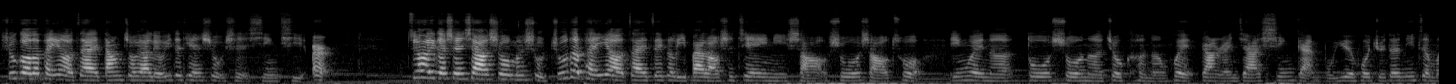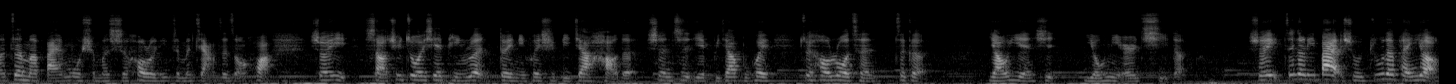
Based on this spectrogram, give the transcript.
属狗的朋友在当周要留意的天数是星期二。最后一个生肖是我们属猪的朋友，在这个礼拜，老师建议你少说少错，因为呢，多说呢就可能会让人家心感不悦，或觉得你怎么这么白目，什么时候了，你怎么讲这种话？所以少去做一些评论，对你会是比较好的，甚至也比较不会最后落成这个谣言是由你而起的。所以这个礼拜属猪的朋友，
